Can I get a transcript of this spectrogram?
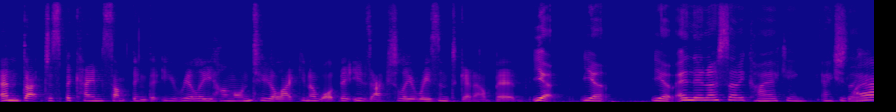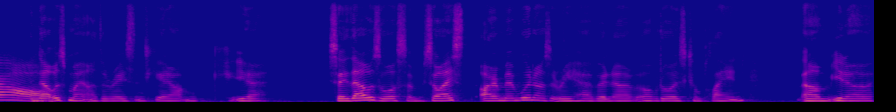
And that just became something that you really hung on to. You're like, you know what, there is actually a reason to get out of bed. Yeah. Yeah. Yeah. And then I started kayaking actually. Wow. And that was my other reason to get out and yeah. So that was awesome. So I, I remember when I was at rehab and I, I would always complain, um, you know,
